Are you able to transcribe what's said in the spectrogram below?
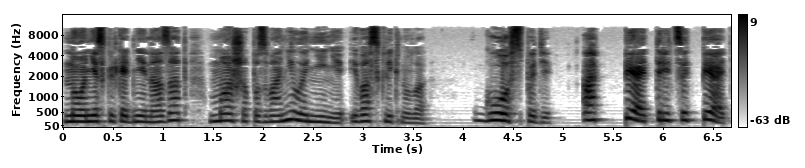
Но несколько дней назад Маша позвонила Нине и воскликнула. «Господи, опять тридцать пять!»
